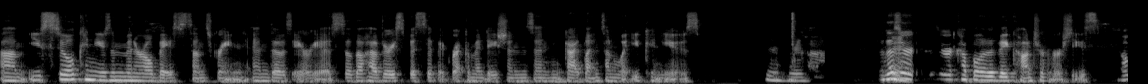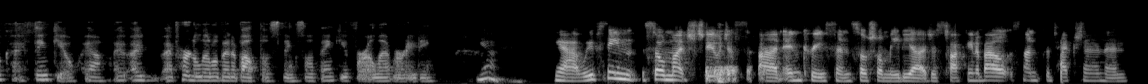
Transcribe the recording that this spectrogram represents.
Um, you still can use a mineral based sunscreen in those areas. So they'll have very specific recommendations and guidelines on what you can use. Mm-hmm. so those are those are a couple of the big controversies. Okay, thank you. Yeah, I, I, I've heard a little bit about those things, so thank you for elaborating. Yeah. Yeah, we've seen so much too, just an increase in social media, just talking about sun protection. And,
